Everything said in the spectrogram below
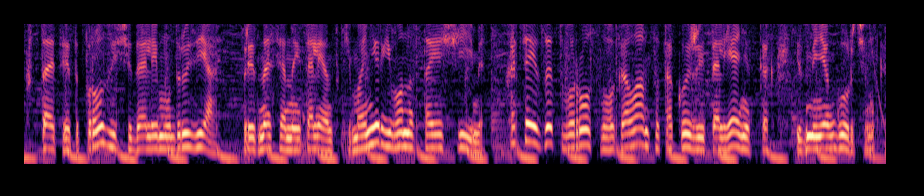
Кстати, это прозвище дали ему друзья, произнося на итальянский манер его настоящее имя. Хотя из этого рослого голландца такой же итальянец, как из меня Гурченко.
